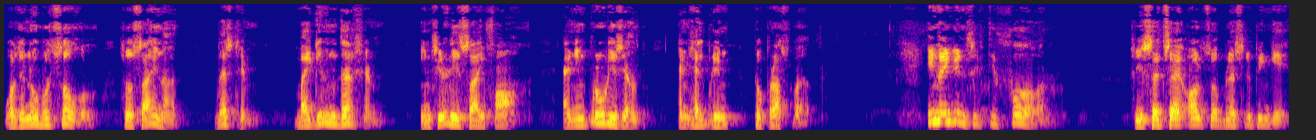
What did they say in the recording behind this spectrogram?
was a noble soul, so Sai Nath blessed him by giving darshan in Shirdi Sai form and improved his health and helped him to prosper. In 1964, Sri Satya Sai also blessed Pinge.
